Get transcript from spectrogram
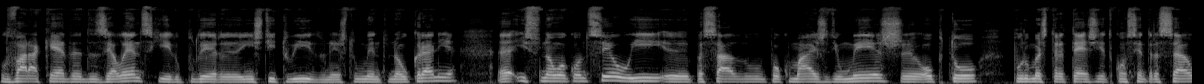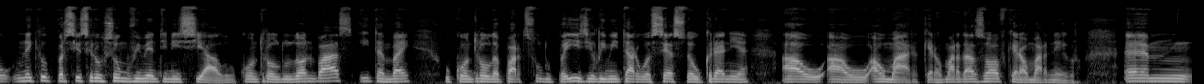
levar à queda de Zelensky e do poder instituído neste momento na Ucrânia. isso não aconteceu e, passado passado pouco mais de um mês, eh, optou por uma estratégia de concentração naquilo que parecia ser o seu movimento inicial, o controle do Donbass e também o controle da parte sul do país e limitar o acesso da Ucrânia ao, ao, ao mar, quer ao Mar de Azov, quer ao Mar Negro. Um,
